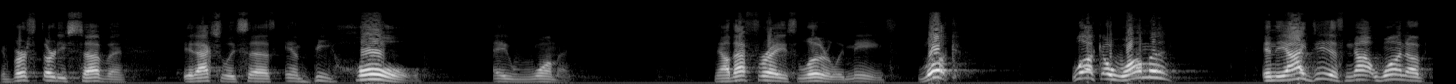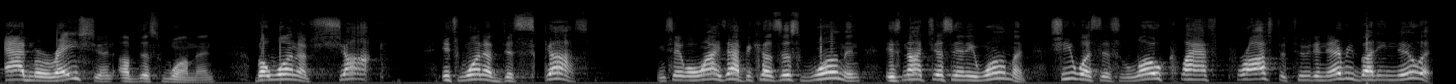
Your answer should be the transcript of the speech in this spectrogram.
In verse 37, it actually says, And behold, a woman. Now, that phrase literally means, Look, look, a woman. And the idea is not one of admiration of this woman, but one of shock. It's one of disgust. You say, well, why is that? Because this woman is not just any woman. She was this low class prostitute, and everybody knew it.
